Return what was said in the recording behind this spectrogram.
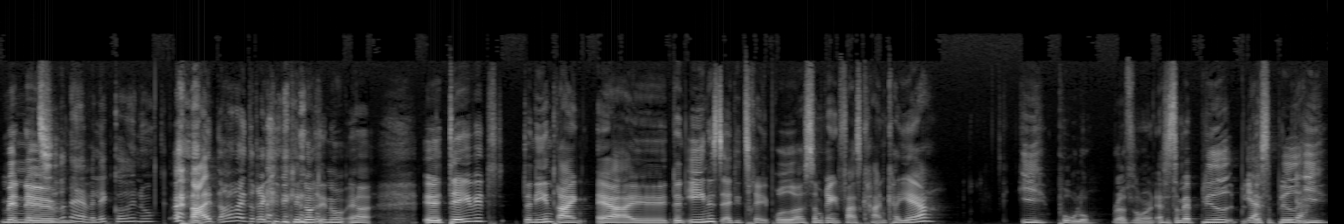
Men, Men øhm, tiden er vel ikke gået endnu. nej, nej, nej, det er rigtigt, vi kan nå det nu. Ja. Øh, David, den ene dreng, er øh, den eneste af de tre brødre, som rent faktisk har en karriere i Polo Ralph Lauren, altså som er blevet, bl- Ja, altså blevet ja. i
